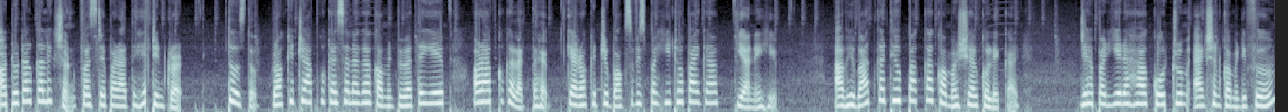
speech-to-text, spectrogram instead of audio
और टोटल कलेक्शन फ़र्स्ट डे पर आते हैं फिफ्टीन करोड़ दोस्तों रॉकेटरी आपको कैसा लगा कमेंट पे बताइए और आपको क्या लगता है? क्या रॉकेटरी बॉक्स ऑफ़िस पर हिट हो पाएगा या नहीं? अभी बात करती हूँ पक्का कॉमर्शियल को लेकर। जहाँ पर ये रहा court room action comedy film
